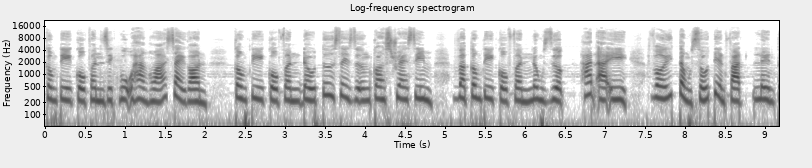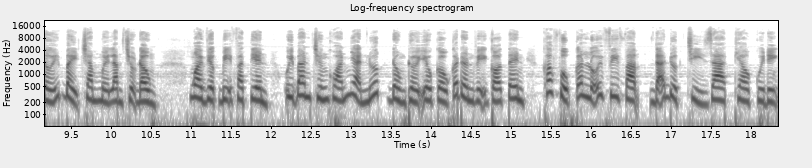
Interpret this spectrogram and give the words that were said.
Công ty Cổ phần Dịch vụ Hàng hóa Sài Gòn, Công ty Cổ phần Đầu tư Xây dựng Constresim và Công ty Cổ phần Nông dược HAI với tổng số tiền phạt lên tới 715 triệu đồng – Ngoài việc bị phạt tiền, Ủy ban Chứng khoán Nhà nước đồng thời yêu cầu các đơn vị có tên khắc phục các lỗi vi phạm đã được chỉ ra theo quy định.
